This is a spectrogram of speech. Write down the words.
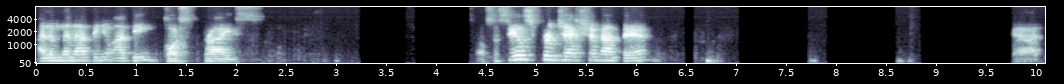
Alam na natin yung ating cost price. So, sa sales projection natin, yan.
